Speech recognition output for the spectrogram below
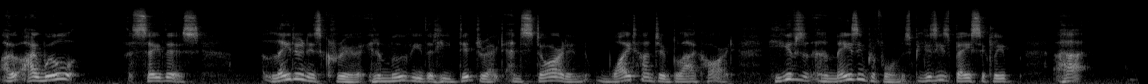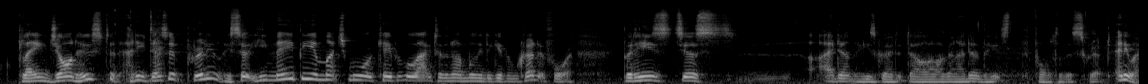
I, I will say this. Later in his career, in a movie that he did direct and starred in, White Hunter Black Heart, he gives an amazing performance because he's basically uh, playing John Huston, and he does it brilliantly. So he may be a much more capable actor than I'm willing to give him credit for, but he's just. I don't think he's great at dialogue, and I don't think it's the fault of the script. Anyway,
